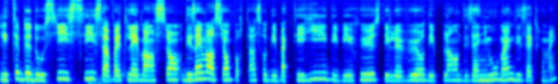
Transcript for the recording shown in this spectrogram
Les types de dossiers ici, ça va être des inventions portant sur des bactéries, des virus, des levures, des plantes, des animaux, même des êtres humains.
